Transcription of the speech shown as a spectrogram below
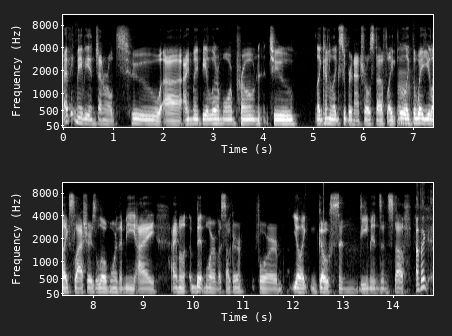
I think maybe in general too, uh, I might be a little more prone to like kind of like supernatural stuff, like mm. like the way you like slashers a little more than me. I I'm a, a bit more of a sucker for you know, like ghosts and demons and stuff. I think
